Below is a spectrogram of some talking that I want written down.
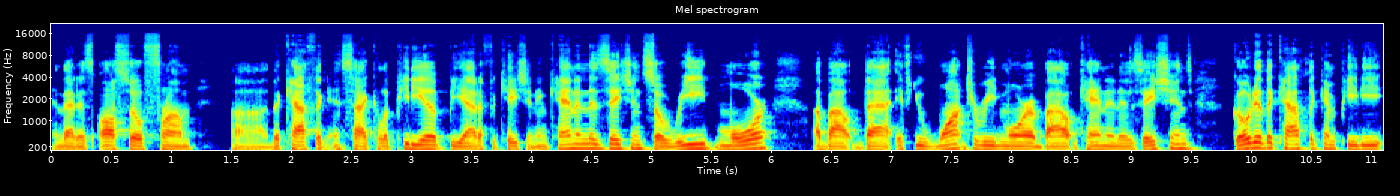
and that is also from uh, the Catholic Encyclopedia, Beatification and Canonization. So read more about that. If you want to read more about canonizations, go to the Catholic Encyclopedia,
